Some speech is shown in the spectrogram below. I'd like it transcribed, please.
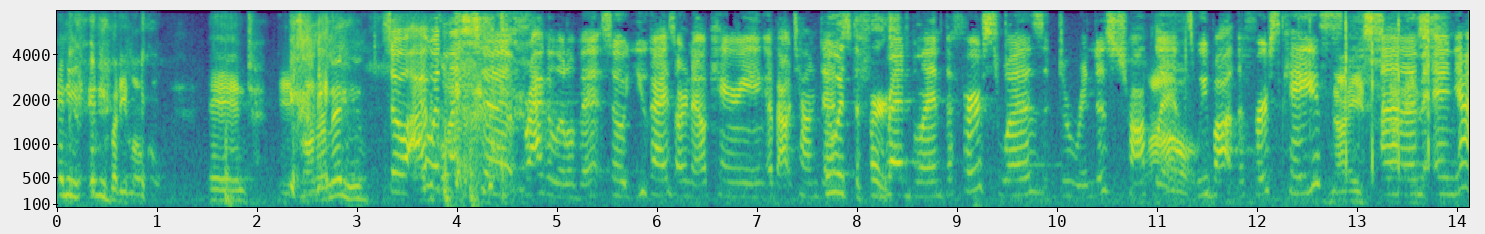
any anybody local. And it's on our menu. So I would like to brag a little bit. So you guys are now carrying About Town Deb's Who was the first? Red Blend. The first was Dorinda's Chocolates. Wow. We bought the first case. Nice. Um, nice. and yeah,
